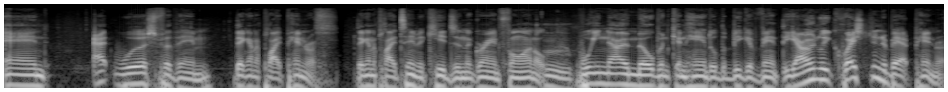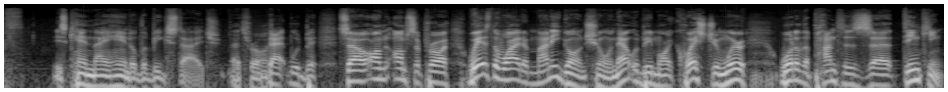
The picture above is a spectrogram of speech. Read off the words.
and at worst for them, they're going to play Penrith. They're going to play a team of kids in the grand final. We know Melbourne can handle the big event. The only question about Penrith is can they handle the big stage? That's right. That would be so. I'm, I'm surprised. Where's the weight of money gone, Sean? That would be my question. Where what are the punters uh, thinking?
